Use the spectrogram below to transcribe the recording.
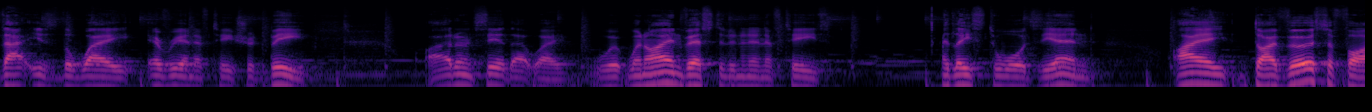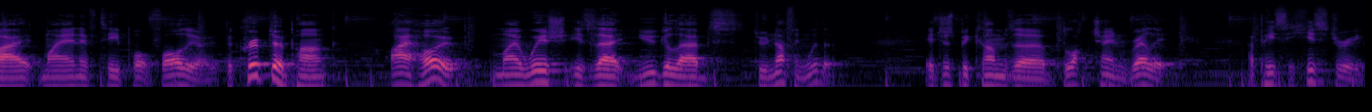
that is the way every NFT should be. I don't see it that way. When I invested in NFTs, at least towards the end, I diversify my NFT portfolio. The CryptoPunk, I hope, my wish is that Yuga Labs do nothing with it. It just becomes a blockchain relic, a piece of history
